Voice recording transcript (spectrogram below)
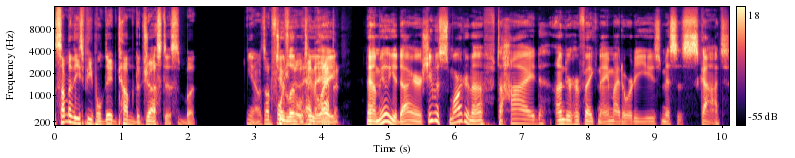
some of these people did come to justice, but you know, it's unfortunate. Too little, too to late. happen. Now, Amelia Dyer, she was smart enough to hide under her fake name. I'd already used Mrs. Scott.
